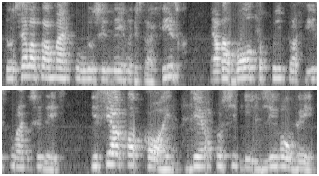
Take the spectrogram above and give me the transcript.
Então, se ela está mais com lucidez no extrafísico, ela volta para o intrafísico com mais lucidez. E se ocorre que ela conseguir desenvolver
